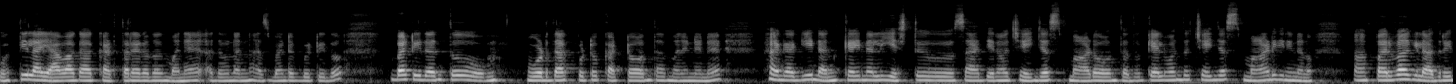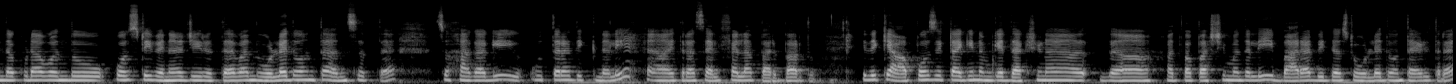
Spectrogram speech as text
ಗೊತ್ತಿಲ್ಲ ಯಾವಾಗ ಕಟ್ತಾರೆ ಅನ್ನೋದೊಂದು ಮನೆ, ಅದು ನನ್ನ ಹಸ್ಬೆಂಡಿಗೆ ಬಿಟ್ಟಿದ್ದು. ಬಟ್ ಇದಂತೂ ಒಡೆದಾಕ್ಬಿಟ್ಟು ಕಟ್ಟೋ ಅಂಥ ಮನೆನೇ. ಹಾಗಾಗಿ ನನ್ನ ಕೈನಲ್ಲಿ ಎಷ್ಟು ಸಾಧ್ಯನೋ ಚೇಂಜಸ್ ಮಾಡೋ ಅಂಥದ್ದು. ಕೆಲವೊಂದು ಚೇಂಜಸ್ ಮಾಡಿದ್ದೀನಿ ನಾನು. ಪರವಾಗಿಲ್ಲ. ಅದರಿಂದ ಕೂಡ ಒಂದು ಪಾಸಿಟಿವ್ ಎನರ್ಜಿ ಇರುತ್ತೆ. ಒಂದು ಒಳ್ಳೆಯದು ಅಂತ ಅನಿಸುತ್ತೆ. ಸೊ ಹಾಗಾಗಿ ಉತ್ತರ ದಿಕ್ಕಿನಲ್ಲಿ ಈ ಥರ ಸೆಲ್ಫ್ ಎಲ್ಲ ಬರಬಾರ್ದು. ಇದಕ್ಕೆ ಆಪೋಸಿಟ್ಟಾಗಿ ನಮಗೆ ದಕ್ಷಿಣ ಅಥವಾ ಪಶ್ಚಿಮದಲ್ಲಿ ಭಾರ ಬಿದ್ದಷ್ಟು ಒಳ್ಳೆಯದು ಅಂತ ಹೇಳ್ತಾರೆ.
